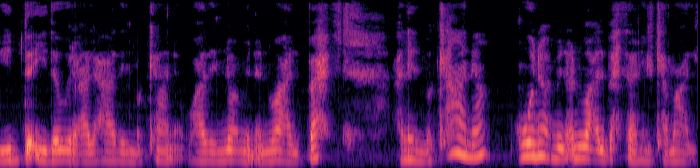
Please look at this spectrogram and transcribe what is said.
ويبدأ يدور على هذه المكانة وهذا النوع من أنواع البحث عن المكانة هو نوع من أنواع البحث عن الكمال.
